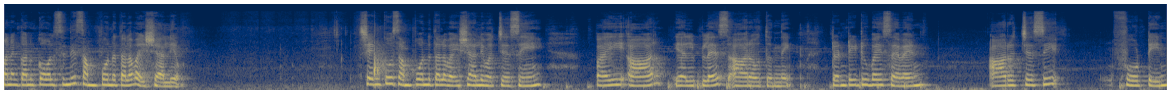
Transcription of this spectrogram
మనం కనుక్కోవాల్సింది సంపూర్ణతల వైశాల్యం. శంకు సంపూర్ణతల వైశాల్యం వచ్చేసి pi R L plus R అవుతుంది. Twenty two by seven R వచ్చేసి fourteen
